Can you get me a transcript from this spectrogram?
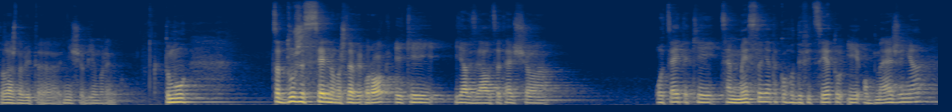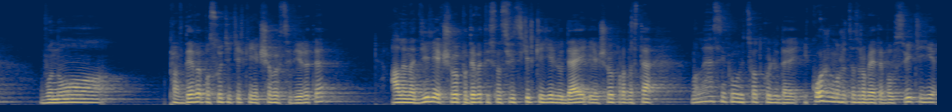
залежно від е, ніші об'єму ринку. Тому це дуже сильно важливий урок, який я взяв, це те, що оцей такий, це мислення такого дефіциту і обмеження, воно правдиве, по суті, тільки якщо ви в це вірите. Але на ділі, якщо ви подивитесь на світ, скільки є людей, і якщо ви продасте малесенькому відсотку людей, і кожен може це зробити, бо в світі є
